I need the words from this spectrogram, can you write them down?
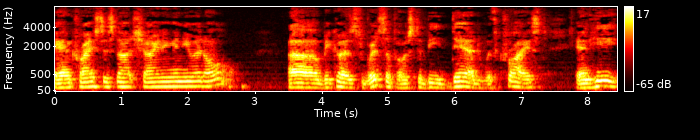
and Christ is not shining in you at all. Uh, because we're supposed to be dead with Christ and he,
